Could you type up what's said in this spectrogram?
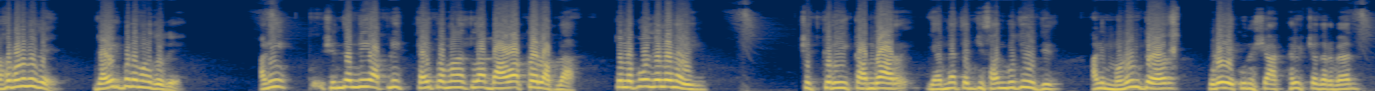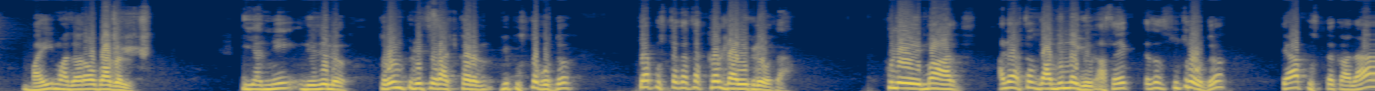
असं म्हणत होते जाहीरपणे म्हणत होते. आणि शिंदेंनी आपली काही प्रमाणातला डावा कल आपला तो लपवलेला नाही. शेतकरी कामगार यांना त्यांची सहानुभूती होती. आणि म्हणून तर पुढे एकोणीसशे अठ्ठावीसच्या दरम्यान भाई माधवराव बागल यांनी लिहिलेलं तरुण पिढीचं राजकारण हे पुस्तक होतं. त्या पुस्तकाचा कल डावीकडे होता. फुले मार्क्स आणि अर्थात गांधींना घेऊन असं एक त्याचं सूत्र होतं. त्या पुस्तकाला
